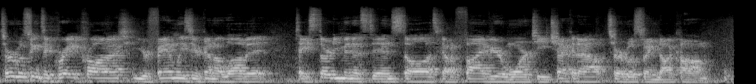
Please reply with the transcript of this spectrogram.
Turbo Swing's a great product. Your families are gonna love it. it takes 30 minutes to install. It's got a five-year warranty. Check it out, turboswing.com.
